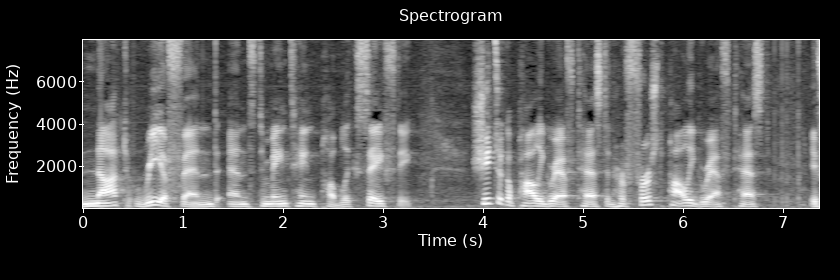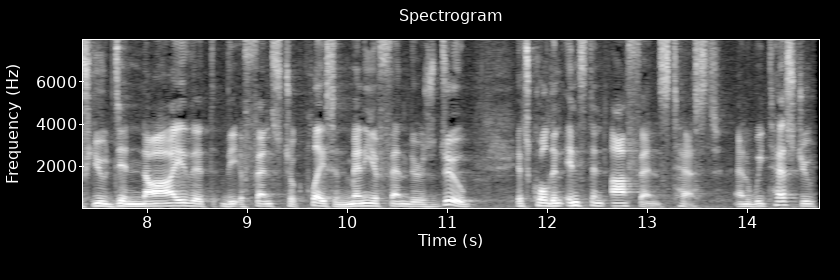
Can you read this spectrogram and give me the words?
not reoffend and to maintain public safety. She took a polygraph test, and her first polygraph test, if you deny that the offense took place, and many offenders do, it's called an instant offense test. And we test you,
